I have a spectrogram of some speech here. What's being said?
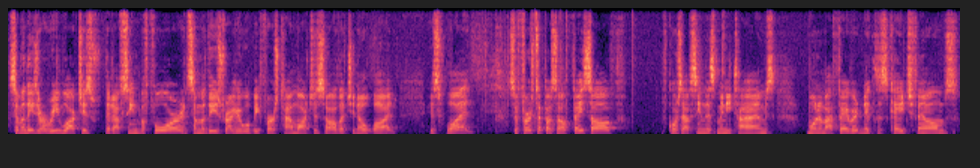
some of these are re-watches that I've seen before, and some of these right here will be first-time watches, so I'll let you know what is what. So first up I saw Face Off, of course, I've seen this many times. One of my favorite Nicolas Cage films.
